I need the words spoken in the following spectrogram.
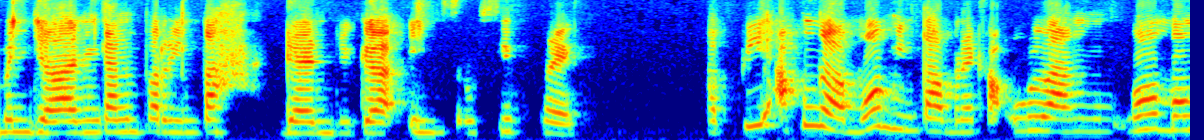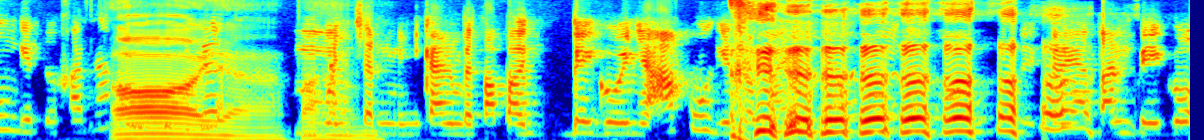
menjalankan perintah dan juga instruksi mereka tapi aku nggak mau minta mereka ulang ngomong gitu karena itu Oh juga ya paham. mencerminkan betapa begonya aku gitu kan. Aku kelihatan bego.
